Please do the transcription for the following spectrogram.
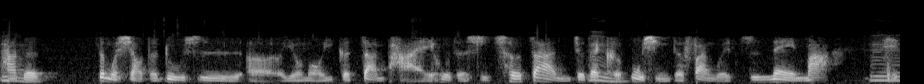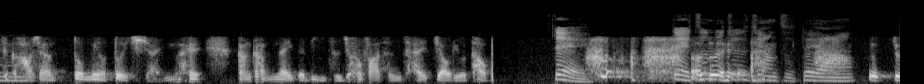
它的这么小的路是呃有某一个站牌或者是车站就在可步行的范围之内吗？嗯、欸，这个好像都没有对起来，因为刚刚那个例子就发生在交流道。对，对，真的就是这样子，对啊，就就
